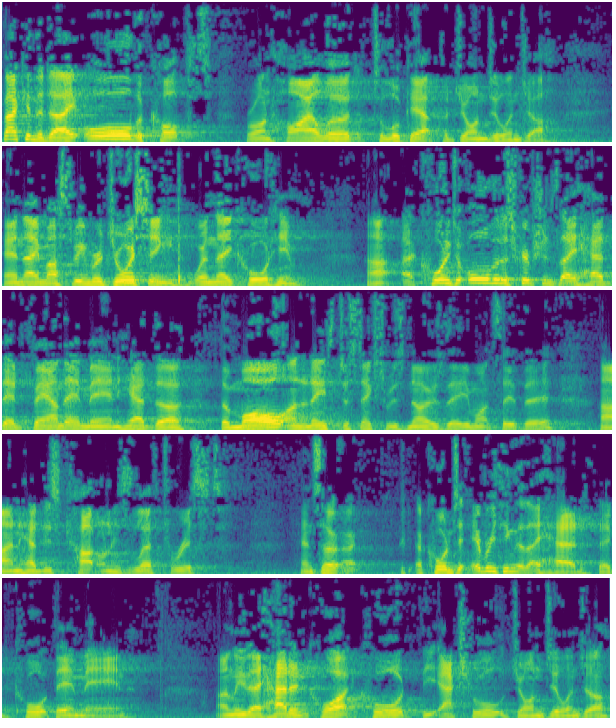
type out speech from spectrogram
back in the day, all the cops were on high alert to look out for John Dillinger. And they must have been rejoicing when they caught him. Uh, according to all the descriptions they had, they'd found their man. He had the, the mole underneath, just next to his nose there, you might see it there, uh, and he had this cut on his left wrist. And so, uh, according to everything that they had, they'd caught their man. Only they hadn't quite caught the actual John Dillinger.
